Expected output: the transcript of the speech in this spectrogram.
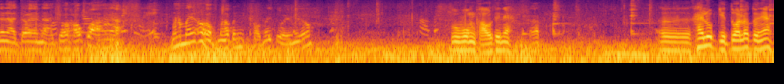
นั่นน่ะตัวน่ะตัวเขากวางเนี่ยมันไม่ออกมาเป็นเขาไม่สวยไม่รู้ ดูวงเขาที่เนี่ยครับ เออให้ลูกกี่ตัวแล้วตัวเนี้ย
